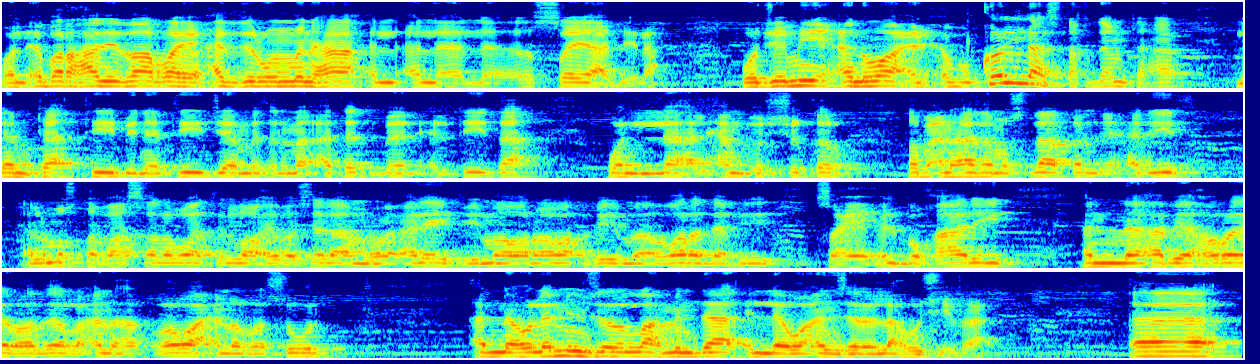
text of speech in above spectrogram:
والإبر هذه ضارة يحذرون منها ال- ال- ال- الصيادلة. وجميع أنواع الحبوب كلها استخدمتها. لم تأتي بنتيجة مثل ما أتت به الحلتيته ولله الحمد والشكر طبعا هذا مصداقا لحديث المصطفى صلوات الله وسلامه عليه فيما فيما ورد في صحيح البخاري أن أبي هريرة رضي الله عنه روى عن الرسول أنه لم ينزل الله من داء إلا وأنزل له شفاء. آه،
